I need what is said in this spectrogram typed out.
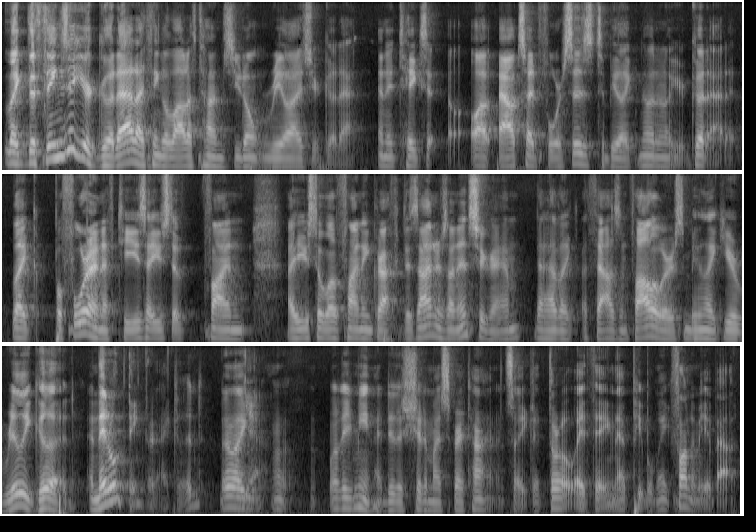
like the things that you're good at, I think a lot of times you don't realize you're good at. And it takes uh, outside forces to be like, no, no, no, you're good at it. Like before NFTs, I used to find, I used to love finding graphic designers on Instagram that had like a thousand followers and being like, you're really good. And they don't think they're that good. They're like, Yeah. "Oh, what do you mean? I do this shit in my spare time. It's like a throwaway thing that people make fun of me about.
